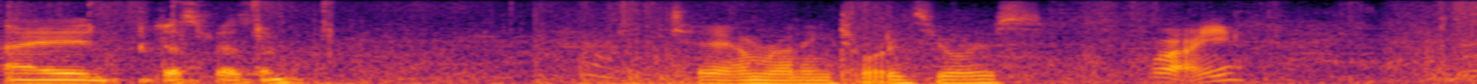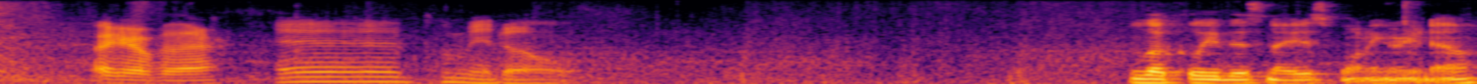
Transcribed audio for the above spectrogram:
I just res him. Okay, I'm running towards yours. Where are you? Oh, you're over there. Uh, to middle. Luckily, this knight is spawning right now.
